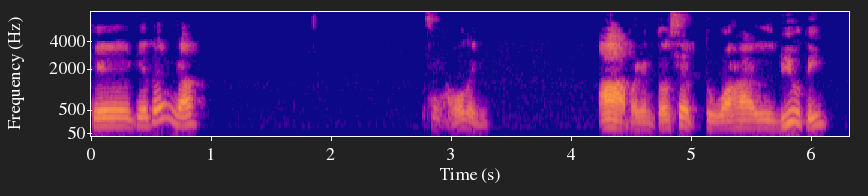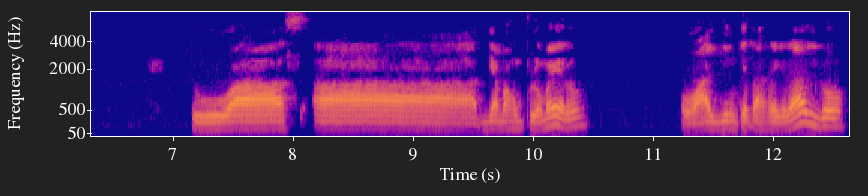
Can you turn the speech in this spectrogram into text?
que, tenga, se joden. Ah, pero entonces tú vas al beauty, tú vas a, llamas a un plomero o a alguien que te arregle algo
